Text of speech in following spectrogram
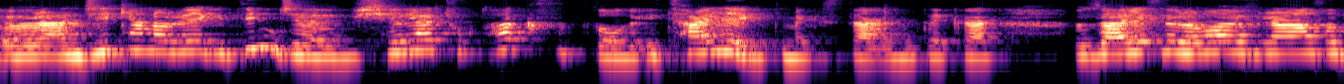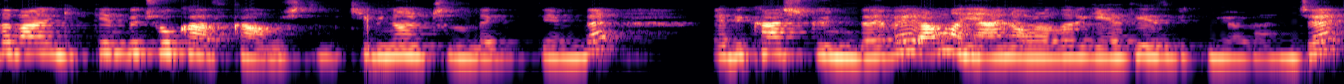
öğrenciyken oraya gidince bir şeyler çok daha kısıtlı oluyor. İtalya'ya gitmek isterdim tekrar. Özellikle Roma ve Floransa'da ben gittiğimde çok az kalmıştım. 2013 yılında gittiğimde. E, birkaç günde ve ama yani oraları gez gez bitmiyor bence.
